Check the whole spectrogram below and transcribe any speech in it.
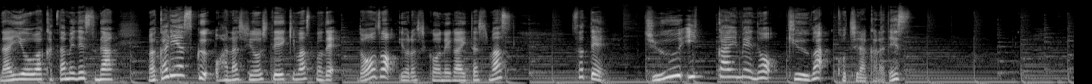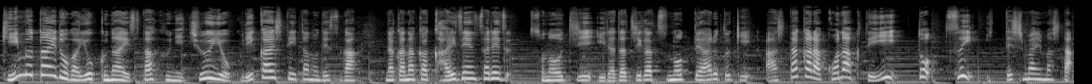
内容は固めですが、わかりやすくお話をしていきますので、どうぞよろしくお願いいたします。さて、11回目の Q はこちらからです。勤務態度が良くないスタッフに注意を繰り返していたのですが、なかなか改善されず、そのうち苛立ちが募ってある時、明日から来なくていいとつい言ってしまいました。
